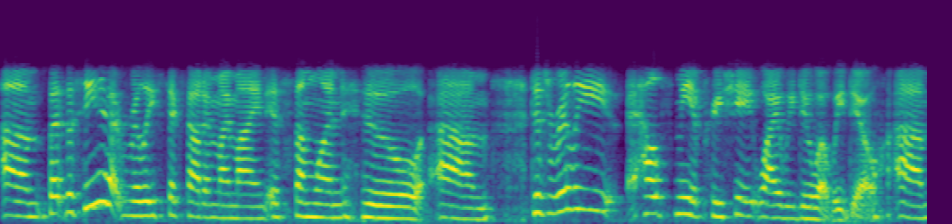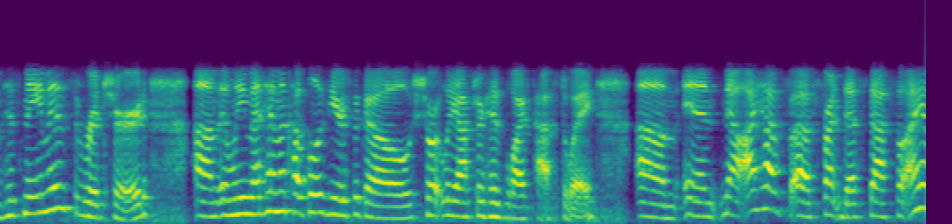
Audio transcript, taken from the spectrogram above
Um, but the senior that really sticks out in my mind is someone who um, just really helps me appreciate why we do what we do. Um, his name is Richard, um, and we met him a couple of years ago, shortly after his wife passed away. Um, and now I have front desk staff, so I am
